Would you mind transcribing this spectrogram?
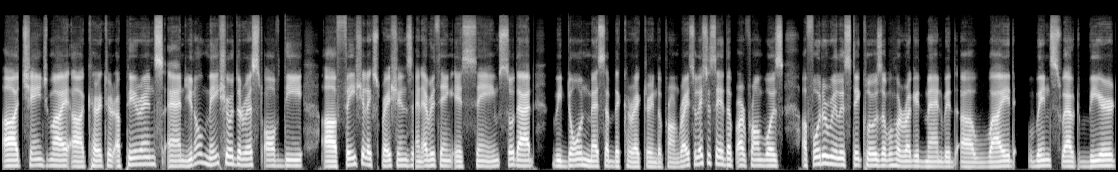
uh, change my uh, character appearance, and you know, make sure the rest of the uh, facial expressions and everything is same so that we don't mess up the character in the prompt, right? So let's just say that our prompt was a photorealistic close-up of a rugged man with a wide windswept beard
